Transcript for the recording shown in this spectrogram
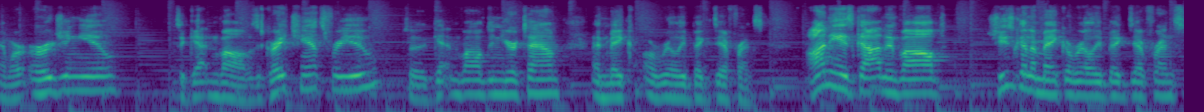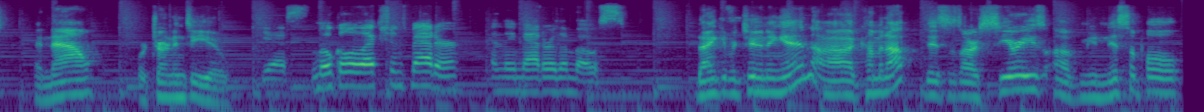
and we're urging you to get involved. It's a great chance for you to get involved in your town and make a really big difference. Anya's gotten involved. She's going to make a really big difference. And now we're turning to you. Yes, local elections matter, and they matter the most. Thank you for tuning in. Uh, coming up, this is our series of municipal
